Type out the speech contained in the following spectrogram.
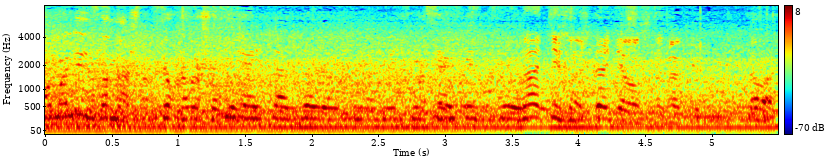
Помолись за нас, чтобы все хорошо. Я и так должна Да, тихо, дайте я вас фотографирую. Давай.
